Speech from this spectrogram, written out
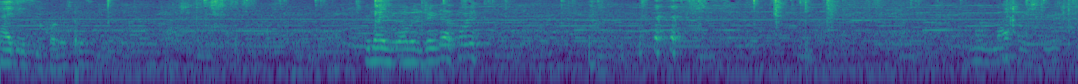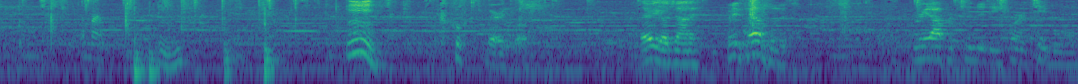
Can I do some quarters, please? Remind me, you want me to drink that for you? On mm, my first year. Come on. Mmm. very close. There you go, Johnny. Face down, please. Great opportunity for a table win.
